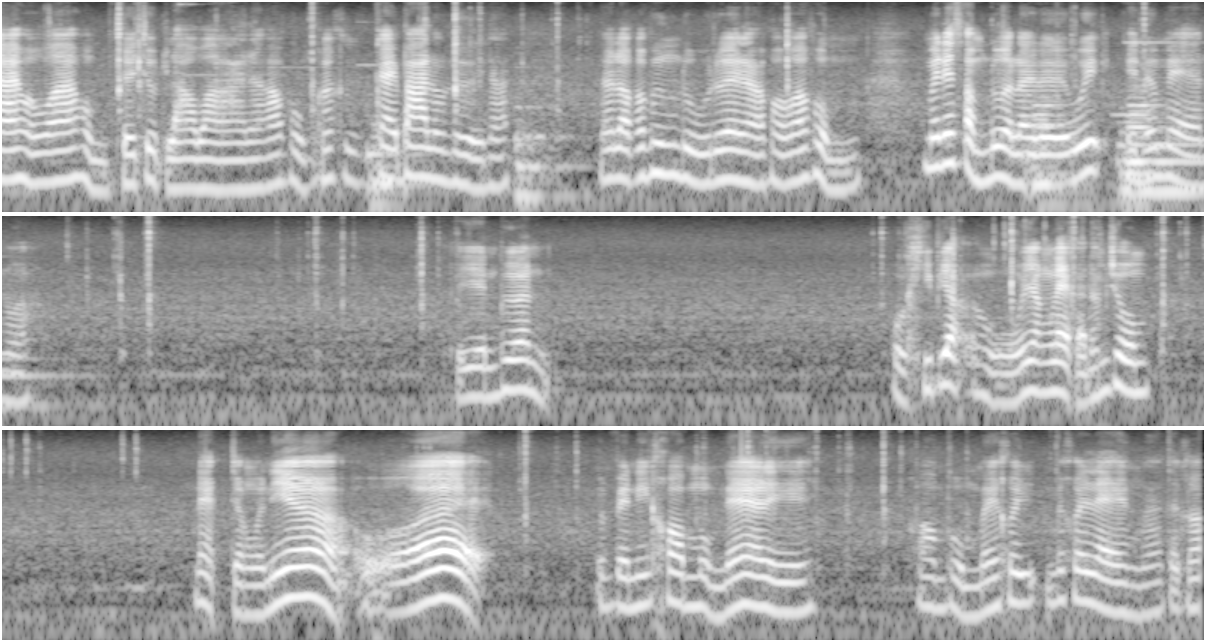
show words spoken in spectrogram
ได้เพราะว่าผมเจอจุดลาวานะครับผมก็คือใกล้บ้านเราเลยนะ แล้วเราก็เพิ่งดูด้วยนะ เพราะว่าผมไม่ได้สำรวจอะไรเลยอุ้ยเอเดอร์แมนว่ะใจเย็นเพื่อนโหคลิปยังโหยังแหลกอะท่านผู้ชม แหลกจังวะเนี่ย โอ้ย มันเป็นที่คอมผมแน่เลย คอมผมไม่ค่อยไม่ค่อยแรงนะ แต่ก็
